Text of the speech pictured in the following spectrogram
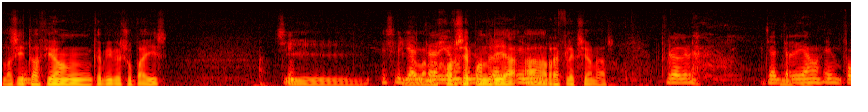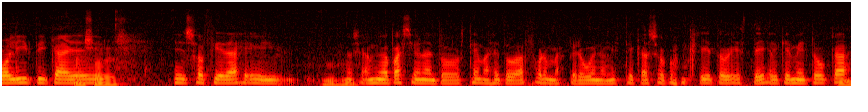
la situación que vive su país Sí, y, eso y ya a lo mejor se pondría a reflexionar. programa. Ya entraríamos en política, en, Eso es. en sociedad y Ujú. no sé, a mí me apasionan todos los temas de todas formas, pero bueno, en este caso concreto este es el que me toca,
